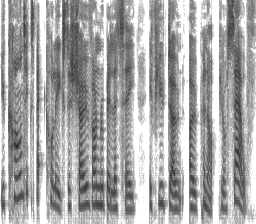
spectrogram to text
You can't expect colleagues to show vulnerability if you don't open up yourself.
